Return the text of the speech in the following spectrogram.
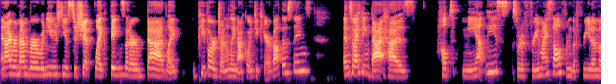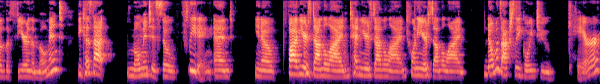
And I remember when you used to ship like things that are bad, like, people are generally not going to care about those things. And so I think that has helped me at least sort of free myself from the freedom of the fear in the moment because that moment is so fleeting. And you know 5 years down the line 10 years down the line 20 years down the line no one's actually going to care.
